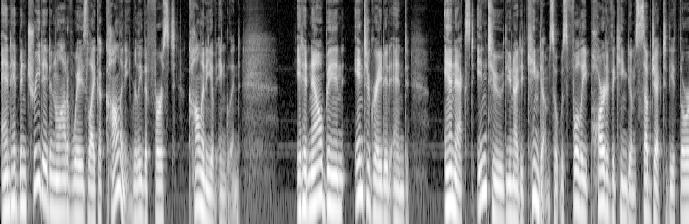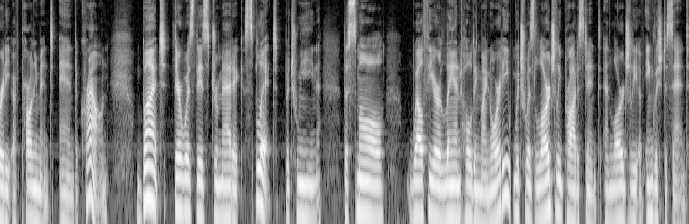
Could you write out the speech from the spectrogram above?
and had been treated in a lot of ways like a colony, really the first colony of England. It had now been integrated and annexed into the United Kingdom, so it was fully part of the kingdom, subject to the authority of Parliament and the Crown. But there was this dramatic split between the small wealthier landholding minority, which was largely Protestant and largely of English descent,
